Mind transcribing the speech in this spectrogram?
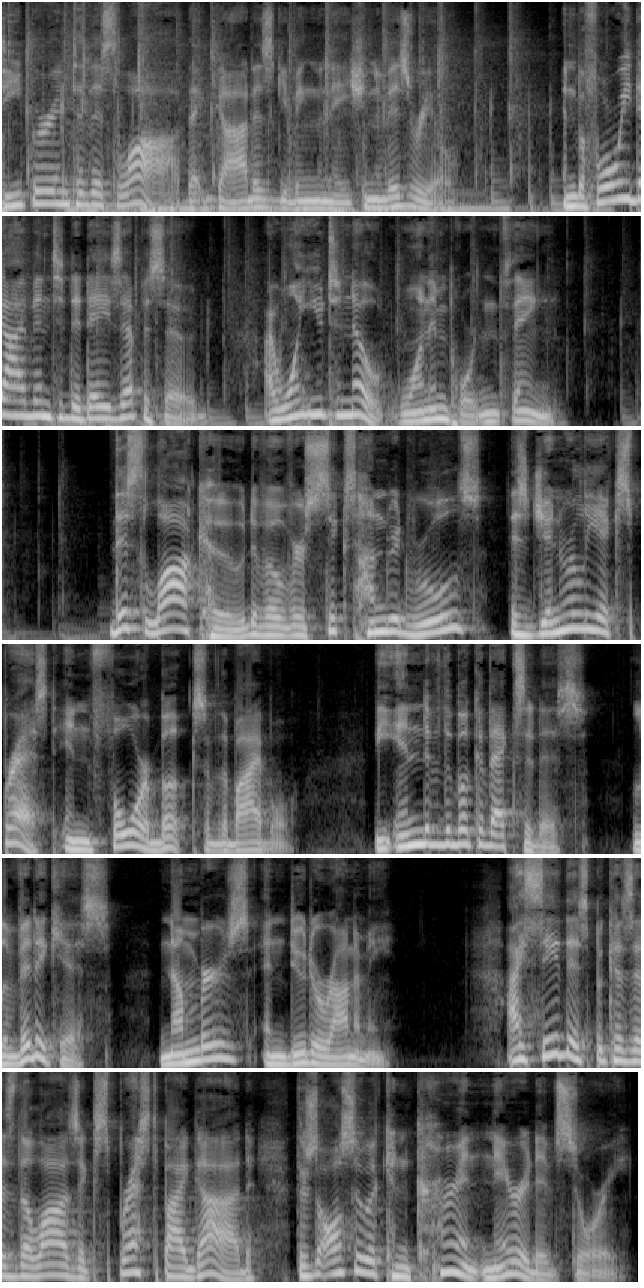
deeper into this law that God is giving the nation of Israel. And before we dive into today's episode, I want you to note one important thing. This law code of over 600 rules is generally expressed in four books of the Bible the end of the book of Exodus, Leviticus, Numbers, and Deuteronomy. I say this because as the law is expressed by God, there's also a concurrent narrative story.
